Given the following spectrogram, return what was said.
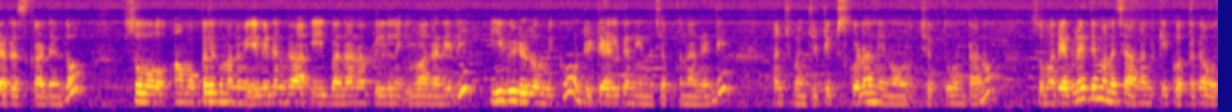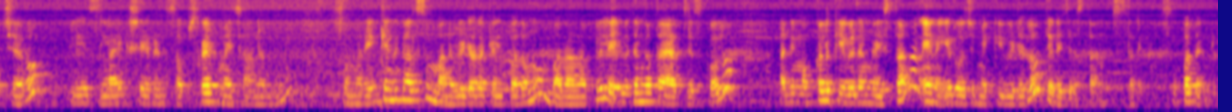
టెర్రస్ గార్డెన్లో. సో ఆ మొక్కలకు మనం ఏ విధంగా ఈ బనానా పీల్ని ఇవ్వాలనేది ఈ వీడియోలో మీకు డీటెయిల్గా నేను చెప్తున్నానండి. మంచి మంచి టిప్స్ కూడా నేను చెప్తూ ఉంటాను. సో మరి ఎవరైతే మన ఛానల్కి కొత్తగా వచ్చారో please like share and subscribe my ఛానల్ని. సో మరి ఇంకెందుకు కలిసి మన వీడియోలోకి వెళ్ళిపోదాము బనానా పీల్ ఏ విధంగా తయారు చేసుకోవాలో అది మొక్కలకి ఏ విధంగా ఇస్తానో నేను ఈరోజు మీకు ఈ వీడియోలో తెలియజేస్తాను. సరే సో పదండి.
